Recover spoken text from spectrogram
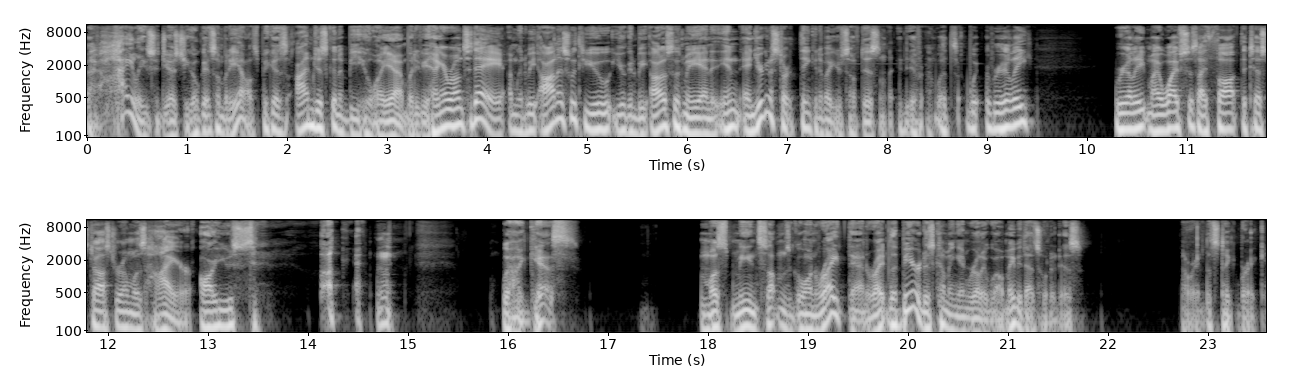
I highly suggest you go get somebody else because I'm just going to be who I am. But if you hang around today, I'm going to be honest with you. You're going to be honest with me, and and, and you're going to start thinking about yourself differently. What's really, really? My wife says I thought the testosterone was higher. Are you? Well, I guess must mean something's going right then, right? The beard is coming in really well. Maybe that's what it is. All right, let's take a break.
